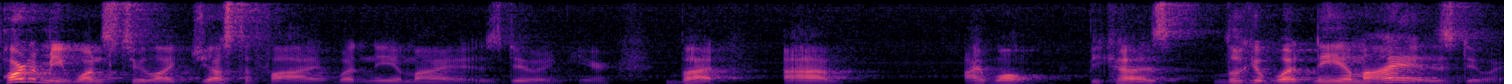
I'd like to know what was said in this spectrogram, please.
part of me wants to like justify what Nehemiah is doing here, but um, I won't because look at what Nehemiah is doing.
